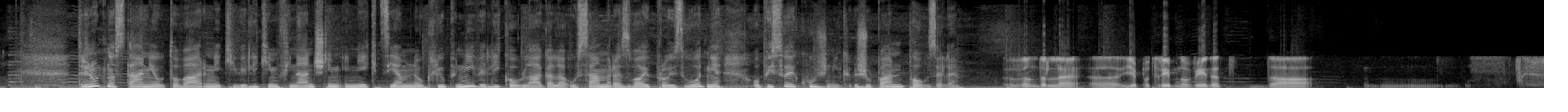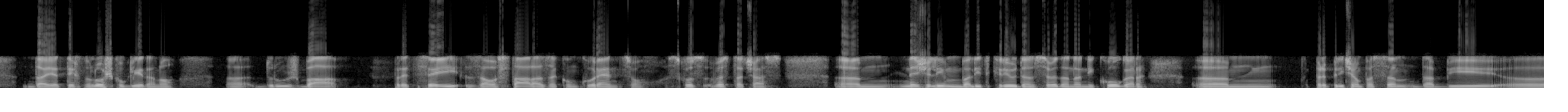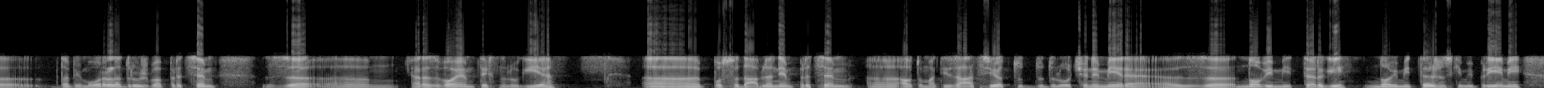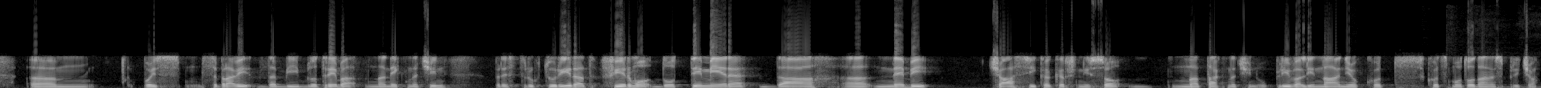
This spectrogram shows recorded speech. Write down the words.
Trenutno stanje v tovarni, ki velikim finančnim injekcijam na vkljub ni veliko vlagala v sam razvoj proizvodnje, opisuje Kužnik, župan Povzele. vendarle eh, je potrebno vedeti, da, da je tehnološko gledano eh, družba precej zaostala za konkurenco skozi vse ta čas. Um, ne želim valiti krivden, seveda na nikogar, um, prepričan pa sem, da bi, uh, da bi morala družba predvsem z um, razvojem tehnologije, uh, posodabljanjem, predvsem uh, avtomatizacijo, tudi do določene mere uh, z novimi trgi, novimi tržanskimi prijemi. Um, pois, se pravi, da bi bilo treba na nek način prestrukturirati firmo do te mere, da uh, ne bi časi, kakršni so, na tak način vplivali na njo, kot, kot smo to danes priča.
